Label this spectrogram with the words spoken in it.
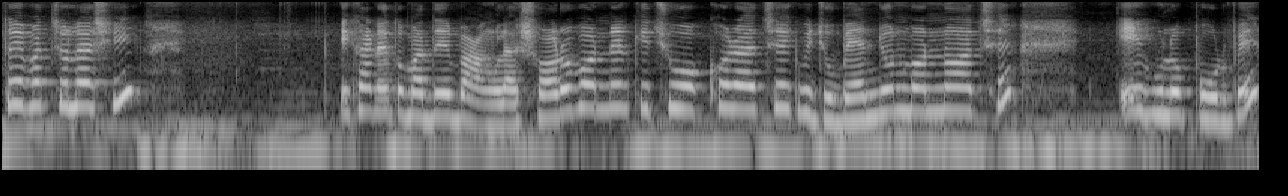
তো এবার চলে আসি। এখানে তোমাদের বাংলা স্বরবর্ণের কিছু অক্ষর আছে, কিছু ব্যঞ্জন বর্ণ আছে, এগুলো পড়বে।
